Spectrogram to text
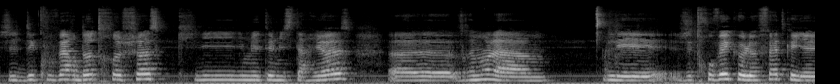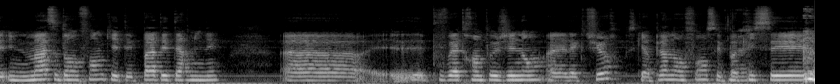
j'ai découvert d'autres choses qui m'étaient mystérieuses. Euh, vraiment la j'ai trouvé que le fait qu'il y ait une masse d'enfants qui n'étaient pas déterminés euh, pouvait être un peu gênant à la lecture parce qu'il y a plein d'enfants, c'est pas qui c'est. Euh,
